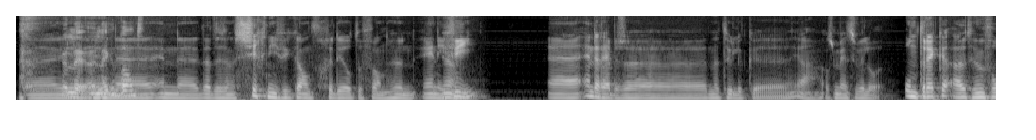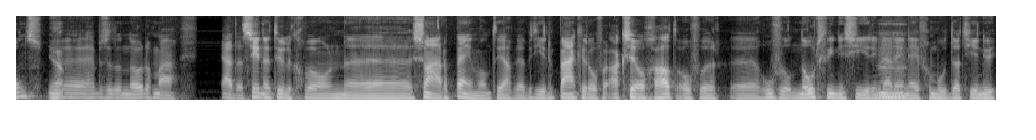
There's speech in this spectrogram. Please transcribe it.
Eh, Een le- een en, lekker band. eh, en dat is een significant gedeelte van hun NEV. Eh, en daar hebben ze natuurlijk, ja, als mensen willen onttrekken uit hun fonds, Ja. hebben ze dat nodig. Maar ja, dat zit natuurlijk gewoon eh, zware pijn. Want ja, we hebben het hier een paar keer over Axel gehad, over eh, hoeveel noodfinanciering Mhm. daarin heeft gemoet. Dat je nu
